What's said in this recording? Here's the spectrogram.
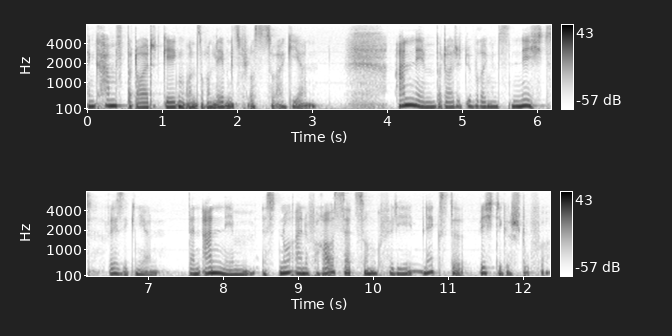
Denn Kampf bedeutet, gegen unseren Lebensfluss zu agieren. Annehmen bedeutet übrigens nicht resignieren. Denn annehmen ist nur eine Voraussetzung für die nächste wichtige Stufe.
